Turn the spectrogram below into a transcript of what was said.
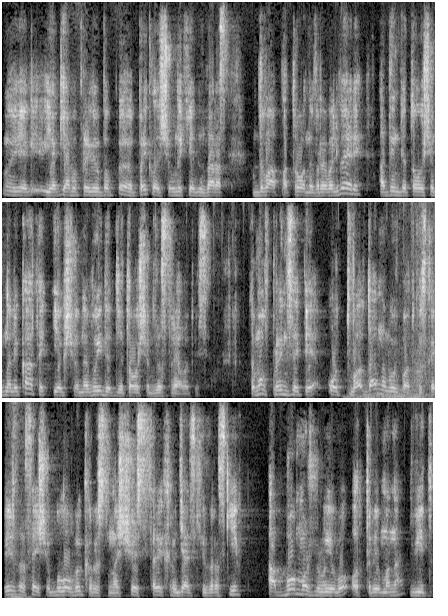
ну, як, як я би привів е, приклад, що у них є зараз два патрони в револьвері: один для того, щоб налякати, і якщо не вийде, для того, щоб застрелитися. Тому, в принципі, от в даному випадку, скоріш за все, що було використано щось з старих радянських зразків, або можливо отримано від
